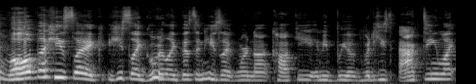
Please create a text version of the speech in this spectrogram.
I love that he's like he's like going like this and he's like we're not cocky and he but he's acting like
